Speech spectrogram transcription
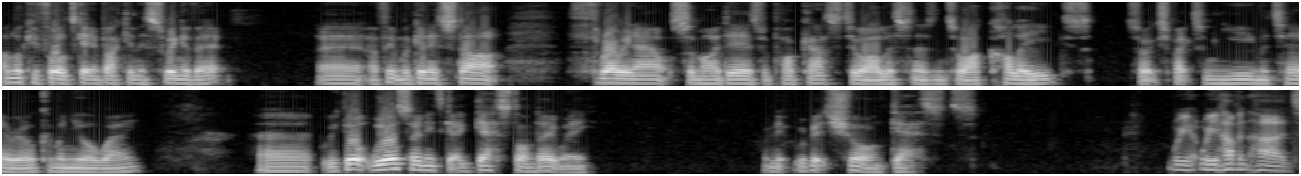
I'm looking forward to getting back in the swing of it. Uh, I think we're going to start throwing out some ideas for podcasts to our listeners and to our colleagues. So expect some new material coming your way. Uh, we got. We also need to get a guest on, don't we? We're a bit short on guests. We we haven't had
